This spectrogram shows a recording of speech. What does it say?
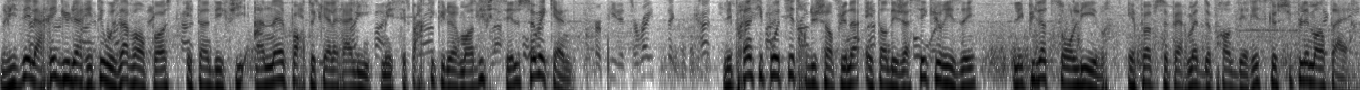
Viser la régularité aux avant-postes est un défi à n'importe quel rallye, mais c'est particulièrement difficile ce week-end. Les principaux titres du championnat étant déjà sécurisés, les pilotes sont libres et peuvent se permettre de prendre des risques supplémentaires.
